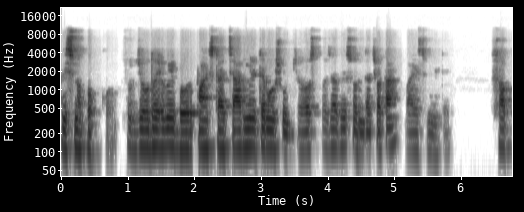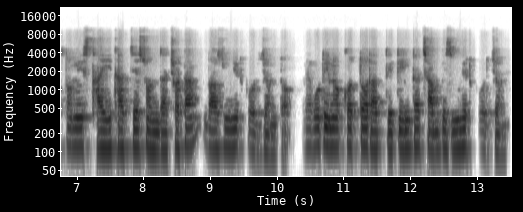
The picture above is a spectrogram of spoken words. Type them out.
কৃষ্ণপক্ষ। সূর্য উদয় হবে ভোর পাঁচটা চার মিনিট এবং সূর্য অস্ত যাবে সন্ধ্যা ছটা বাইশ মিনিটে। সপ্তমী স্থায়ী থাকছে সন্ধ্যা ছটা দশ মিনিট পর্যন্ত। রেবতী নক্ষত্র রাত্রি তিনটা ছাব্বিশ মিনিট পর্যন্ত।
